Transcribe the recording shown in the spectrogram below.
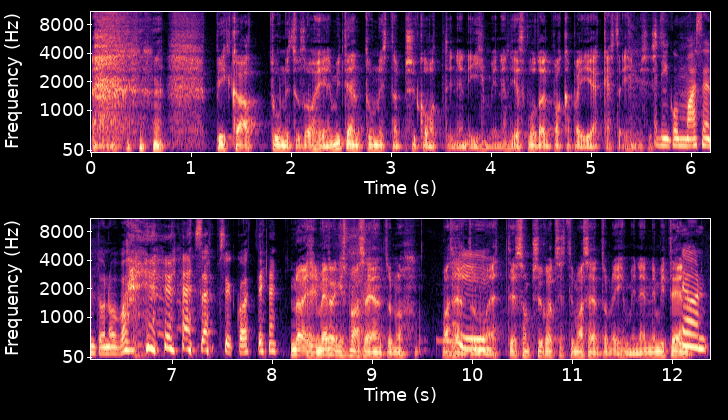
pikatunnistusohjeen, miten tunnistaa psykoottinen ihminen, jos puhutaan nyt vaikkapa iäkkäistä ihmisistä? Niin kuin masentunut vai yleensä psykoottinen? No esimerkiksi masentunut, masentunut niin. että jos on psykoottisesti masentunut ihminen, niin miten Ne on,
